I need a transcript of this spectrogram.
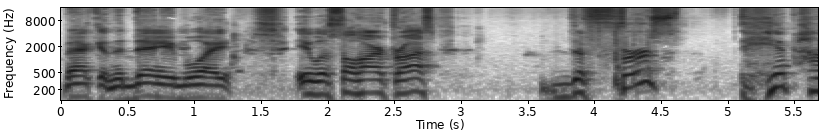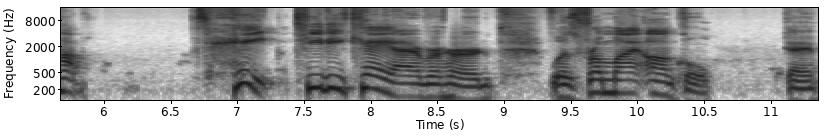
back in the day. Boy, it was so hard for us. The first hip hop tape, TDK, I ever heard was from my uncle. Okay.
